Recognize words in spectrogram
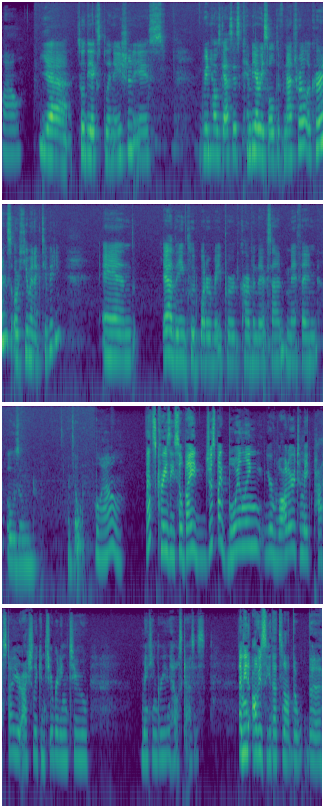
Wow. Yeah. So the explanation is greenhouse gases can be a result of natural occurrence or human activity. And yeah, they include water vapor, carbon dioxide, methane, ozone, and so on. Wow. That's crazy. So by just by boiling your water to make pasta, you're actually contributing to making greenhouse gases. I mean, obviously that's not the the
